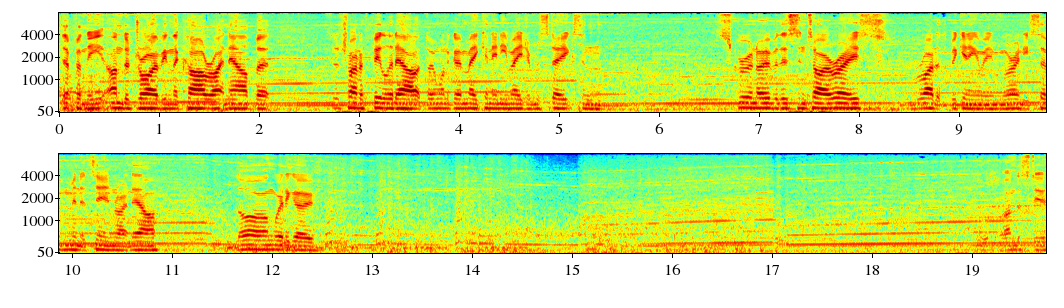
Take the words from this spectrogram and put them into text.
Definitely under driving the car right now, but trying to feel it out. Don't want to go making any major mistakes and screwing over this entire race right at the beginning. I mean, we're only seven minutes in right now. Long way to go. Ooh, understeer.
